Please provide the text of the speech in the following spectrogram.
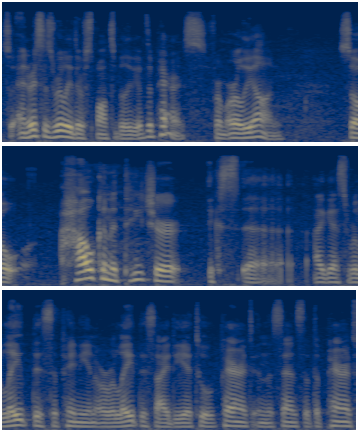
So, and this is really the responsibility of the parents from early on. So, how can a teacher, uh, I guess, relate this opinion or relate this idea to a parent in the sense that the parent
